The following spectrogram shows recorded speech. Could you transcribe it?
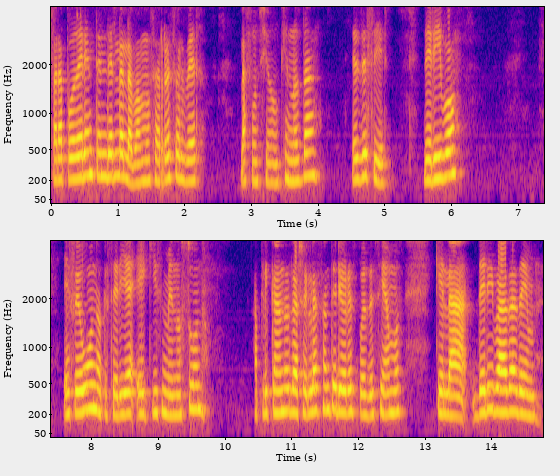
Para poder entenderla la vamos a resolver la función que nos dan. Es decir, derivo f1 que sería x menos 1. Aplicando las reglas anteriores pues decíamos que la derivada de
